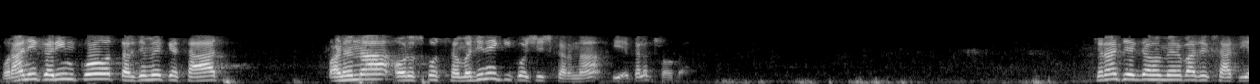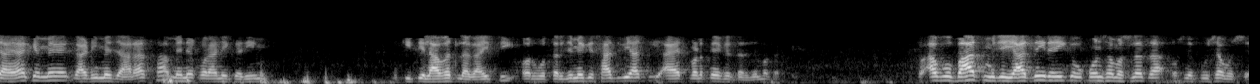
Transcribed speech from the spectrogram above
قرآن کریم کو ترجمے کے ساتھ پڑھنا اور اس کو سمجھنے کی کوشش کرنا یہ ایک الگ شعبہ ہے۔ چنانچہ ایک دفعہ میرے پاس ایک ساتھی آیا کہ میں گاڑی میں جا رہا تھا، میں نے قرآن کریم کی تلاوت لگائی تھی اور وہ ترجمے کے ساتھ بھی آتی، آیت پڑھتے ہیں، پھر ترجمہ کرتے ہیں۔ تو اب وہ بات مجھے یاد نہیں رہی کہ وہ کون سا مسئلہ تھا، اس نے پوچھا مجھ سے۔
